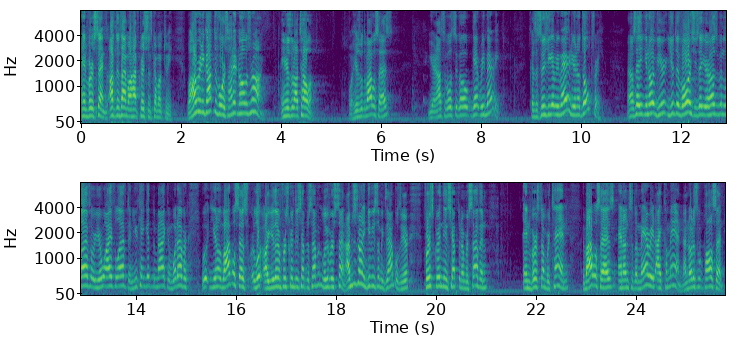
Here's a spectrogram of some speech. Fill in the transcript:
and verse 10. Oftentimes I'll have Christians come up to me. Well, I already got divorced. I didn't know it was wrong. And here's what I'll tell them. Well, here's what the Bible says. You're not supposed to go get remarried. Because as soon as you get remarried, you're in adultery. And I'll say, you know, if you're, you're divorced, you say your husband left or your wife left and you can't get them back and whatever. You know, the Bible says, look, are you there in 1 Corinthians chapter 7? Look at verse 10. I'm just trying to give you some examples here. 1 Corinthians chapter number 7 and verse number 10, the Bible says, And unto the married I command. Now notice what Paul said.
